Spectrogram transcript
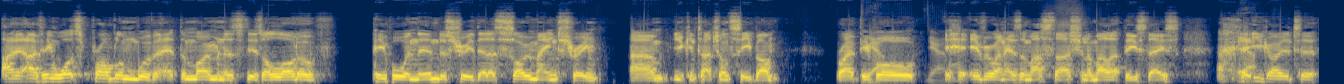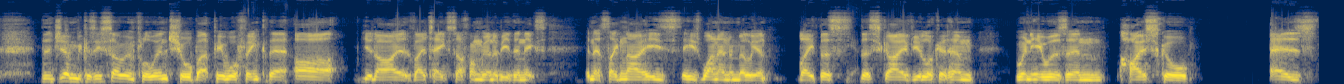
I, I think what's problem with it at the moment is there's a lot of people in the industry that are so mainstream. Um, you can touch on CBum, right? People, yeah. everyone has a mustache and a mullet these days. Yeah. you go to the gym because he's so influential, but people think that oh, you know, if I take stuff, I'm going to be the next. And it's like no, he's he's one in a million. Like this Yeah. this guy, if you look at him when he was in high school, as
